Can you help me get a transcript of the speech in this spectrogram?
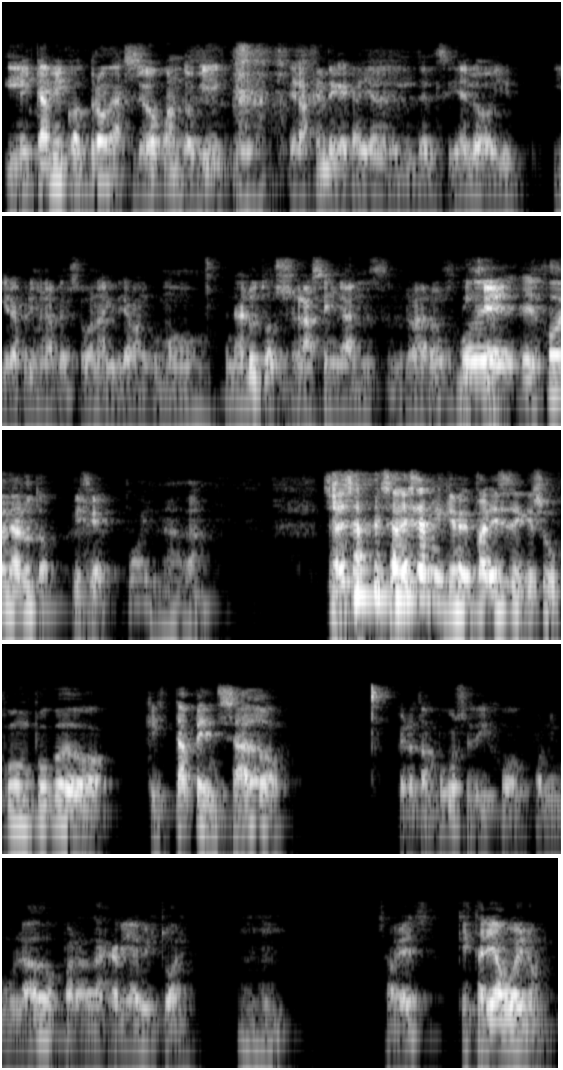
Y Mikami con drogas. luego cuando vi que era gente que caía del, del cielo y, y era primera persona, que tiraban como Naruto. Rasengans raros, dije, el juego de Naruto. dije, pues nada. ¿Sabes a, ¿Sabes a mí que me parece que es un juego un poco que está pensado, pero tampoco se dijo por ningún lado, para la realidad virtual? ¿Sabes? Que estaría bueno,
